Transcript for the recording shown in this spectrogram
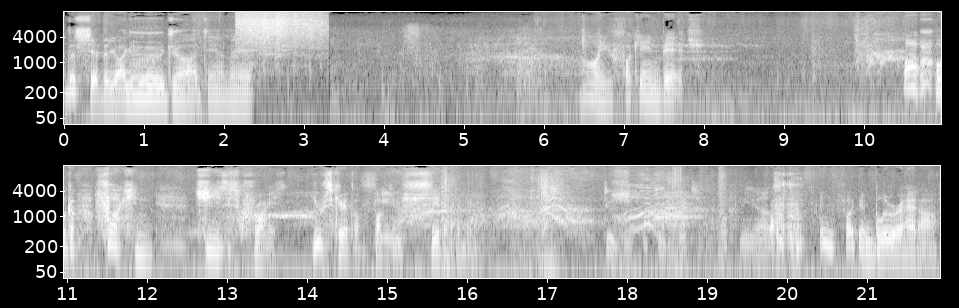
the shit that you're like, oh god damn it. Oh, you fucking bitch. Oh, oh god, fucking Jesus Christ. You scared the fucking shit out of me. dude, you fucking bitch, you fucked me up. And you fucking blew her head off.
